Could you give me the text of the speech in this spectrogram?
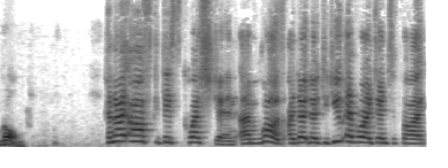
wrong. Can I ask this question? Um, Roz, I don't know, did you ever identify,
